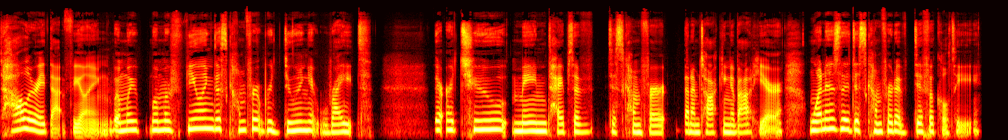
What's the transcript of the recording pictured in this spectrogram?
tolerate that feeling. When we when we're feeling discomfort, we're doing it right. There are two main types of discomfort that I'm talking about here. One is the discomfort of difficulty.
